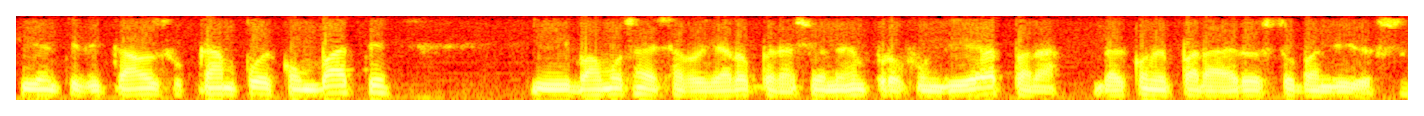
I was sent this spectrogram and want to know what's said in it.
identificado su campo de combate y vamos a desarrollar operaciones en profundidad para dar con el paradero de estos bandidos.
